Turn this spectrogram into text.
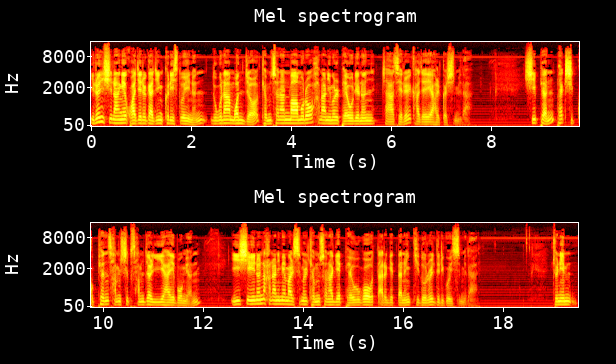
이런 신앙의 과제를 가진 그리스도인은 누구나 먼저 겸손한 마음으로 하나님을 배우려는 자세를 가져야 할 것입니다. 시편 119편 33절 이하에 보면 이 시인은 하나님의 말씀을 겸손하게 배우고 따르겠다는 기도를 드리고 있습니다. 주님,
